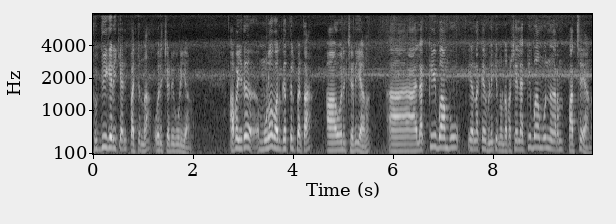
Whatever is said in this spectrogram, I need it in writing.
ശുദ്ധീകരിക്കാൻ പറ്റുന്ന ഒരു ചെടി കൂടിയാണ്. അപ്പോൾ ഇത് മുളവർഗത്തിൽപ്പെട്ട ഒരു ചെടിയാണ്. ലക്കി ബാമ്പു എന്നൊക്കെ വിളിക്കുന്നുണ്ട്. പക്ഷേ ലക്കി ബാമ്പുവിന്റെ നിറം പച്ചയാണ്.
